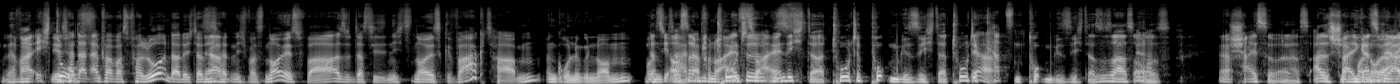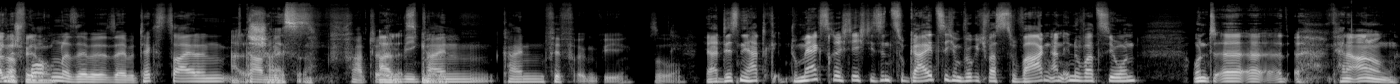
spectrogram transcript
da war echt doof. Es hat halt einfach was verloren, dadurch, dass ja. es halt nicht was Neues war, also dass sie nichts Neues gewagt haben, im Grunde genommen. Dass und sie aussahen halt wie tote Gesichter, tote Puppengesichter, tote ja. Katzenpuppengesichter, so sah es aus. Ja. Scheiße war das. Alles scheiße. Ganz neu eingesprochen, dasselbe selbe Textzeilen. Alles kam scheiße. Nix, hat irgendwie keinen kein Pfiff irgendwie. So. Ja, Disney hat, du merkst richtig, die sind zu geizig, um wirklich was zu wagen an Innovation. Und äh, äh, äh keine Ahnung,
